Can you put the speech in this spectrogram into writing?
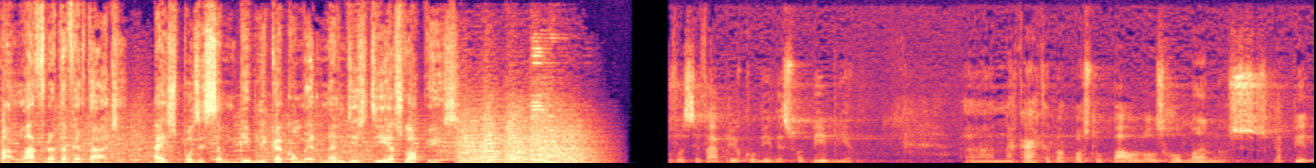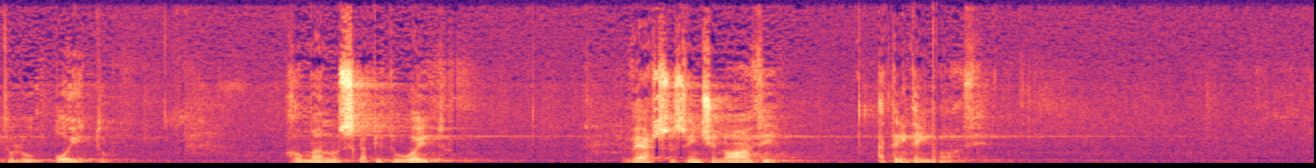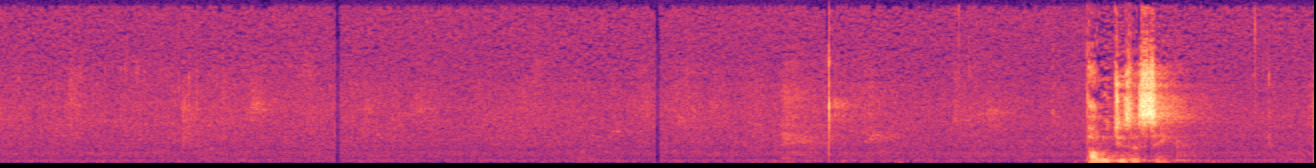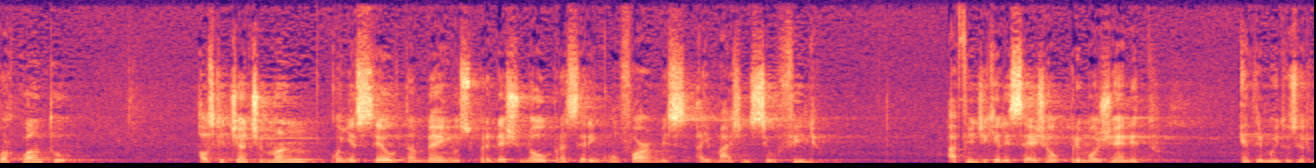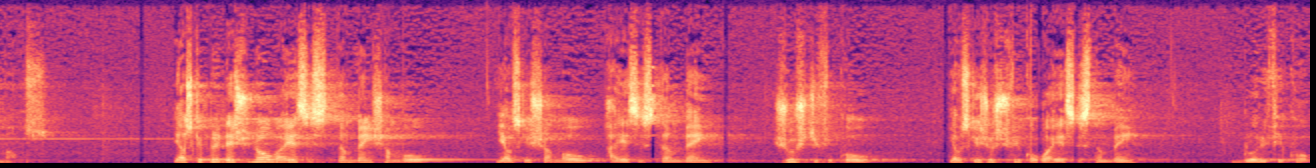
Palavra da Verdade, a exposição bíblica com Hernandes Dias Lopes. Você vai abrir comigo a sua Bíblia ah, na carta do apóstolo Paulo aos Romanos, capítulo 8. Romanos, capítulo 8, versos 29 a 39. Paulo diz assim: Porquanto aos que de antemão conheceu, também os predestinou para serem conformes à imagem de seu filho, a fim de que ele seja o primogênito entre muitos irmãos. E aos que predestinou, a esses também chamou, e aos que chamou, a esses também justificou, e aos que justificou, a esses também glorificou.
